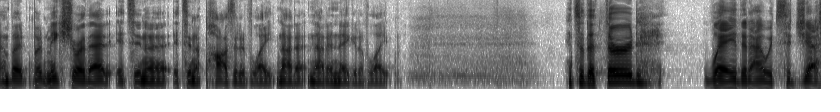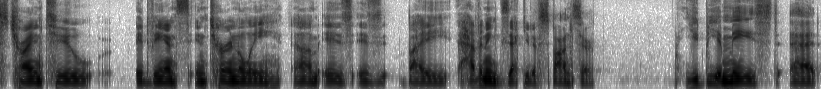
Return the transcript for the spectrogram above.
um, but but make sure that it's in a it's in a positive light, not a not a negative light. And so the third way that I would suggest trying to advance internally um, is is by having an executive sponsor. You'd be amazed at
